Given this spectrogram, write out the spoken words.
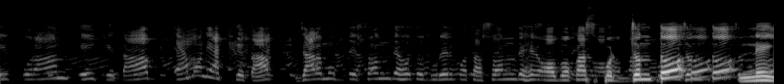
এই কোরআন, এই কিতাব এমন এক কিতাব যার মধ্যে সন্দেহ তো দূরের কথা সন্দেহের অবকাশ পর্যন্ত নেই।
